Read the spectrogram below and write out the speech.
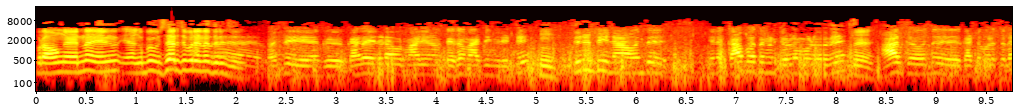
அப்புறம் அவங்க என்ன எங்க- அங்க போய் விசாரிச்ச பிறகு என்ன தெரிஞ்சது? வந்து எனக்கு கதை என்னடா ஒரு மாதிரியான திசை மாத்தின்னு சொல்லிட்டு ம். திரும்பி நான் வந்து என்ன காப்பாத்துங்கன்னு சொல்லும் பொழுது. ஆட்கள் வந்து கட்டுமரத்துல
